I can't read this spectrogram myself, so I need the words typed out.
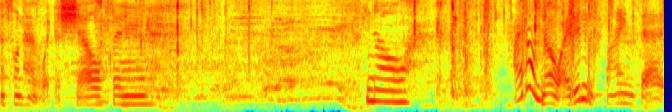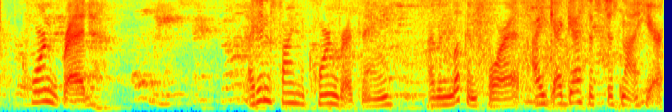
This one has like a shell thing. No. I don't know. I didn't find that cornbread. I didn't find the cornbread thing. I've been looking for it. I, I guess it's just not here.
